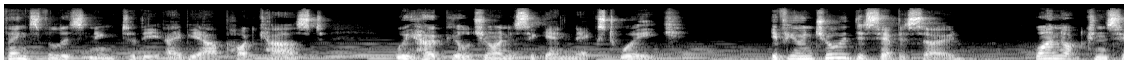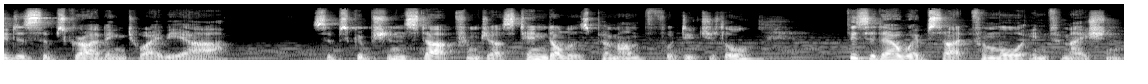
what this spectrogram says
Thanks for listening to the ABR podcast. We hope you'll join us again next week. If you enjoyed this episode, why not consider subscribing to ABR? Subscriptions start from just $10 per month for digital. Visit our website for more information.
